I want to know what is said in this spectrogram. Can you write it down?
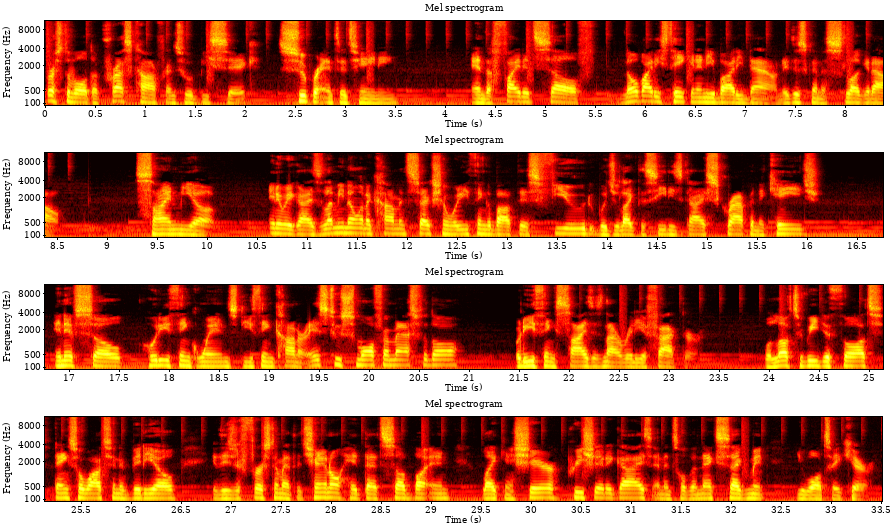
First of all, the press conference would be sick, super entertaining, and the fight itself, nobody's taking anybody down. They're just going to slug it out. Sign me up. Anyway, guys, let me know in the comments section what do you think about this feud. Would you like to see these guys scrap in the cage? And if so, who do you think wins? Do you think Conor is too small for Masvidal? Or do you think size is not really a factor? Would love to read your thoughts. Thanks for watching the video. If this is your first time at the channel, hit that sub button, like and share. Appreciate it, guys. And until the next segment, you all take care.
